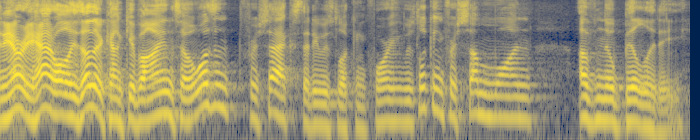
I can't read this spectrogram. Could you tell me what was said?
And he already had all these other concubines, so it wasn't for sex that he was looking for. He was looking for someone of nobility,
